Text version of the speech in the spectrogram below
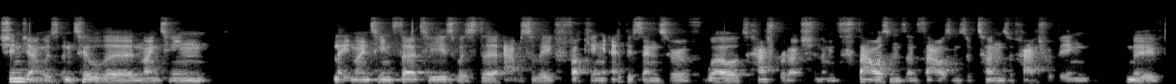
Xinjiang was until the 19 late 1930s was the absolute fucking epicenter of world hash production. I mean, thousands and thousands of tons of hash were being moved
